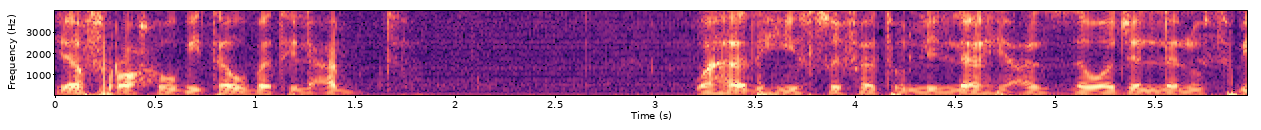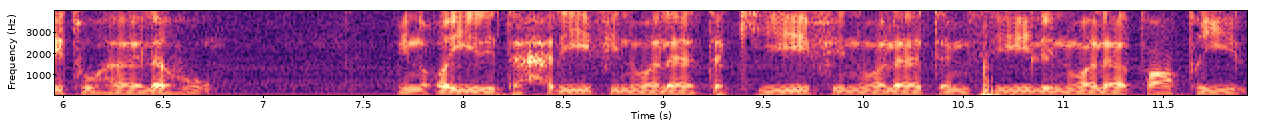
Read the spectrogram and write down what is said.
يفرح بتوبة العبد وهذه صفة لله عز وجل نثبتها له. من غير تحريف ولا تكييف ولا تمثيل ولا تعطيل.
